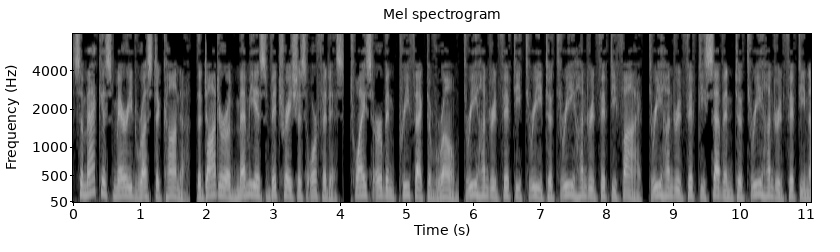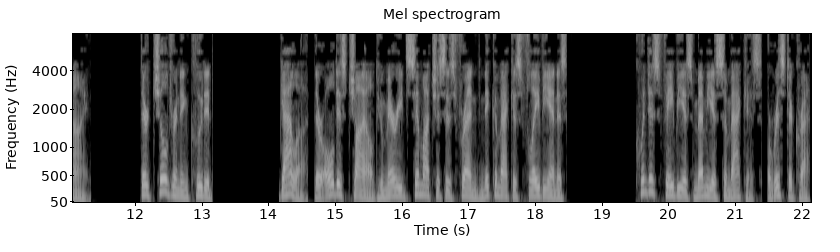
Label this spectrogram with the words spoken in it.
Symmachus married Rusticana, the daughter of Memmius Vitrasius Orfitus, twice urban prefect of Rome 353 355, 357 359. Their children included Galla, their oldest child who married Symmachus's friend Nicomachus Flavianus Quintus Fabius Memmius Symmachus, aristocrat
